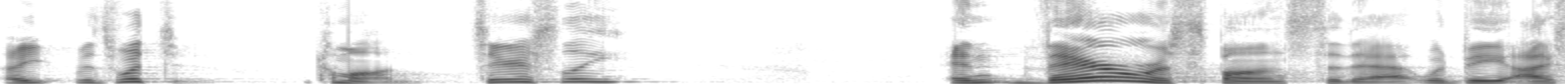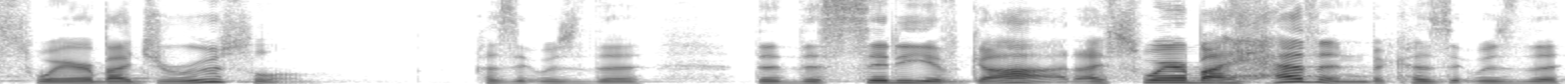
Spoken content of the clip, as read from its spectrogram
I, it's what, come on, seriously? And their response to that would be, I swear by Jerusalem because it was the, the, the city of God. I swear by heaven because it was the,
